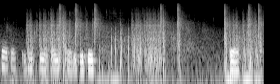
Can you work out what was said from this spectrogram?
sort of yeah.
